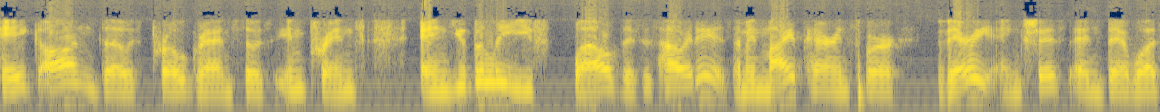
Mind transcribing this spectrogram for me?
take on those programs, those imprints, and you believe, well, this is how it is. I mean, my parents were very anxious, and there was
